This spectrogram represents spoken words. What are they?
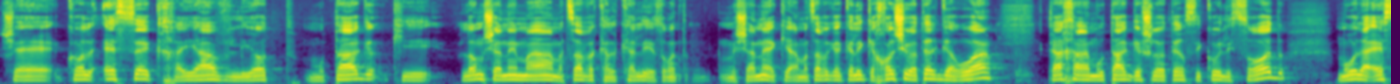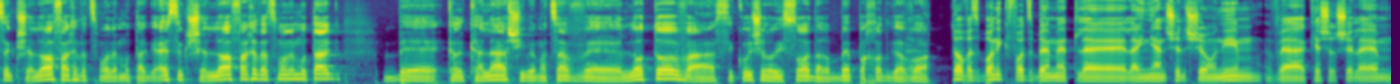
שכל עסק חייב להיות מותג, כי לא משנה מה המצב הכלכלי, זאת אומרת, משנה, כי המצב הכלכלי, ככל שהוא יותר גרוע, ככה המותג יש לו יותר סיכוי לשרוד מול העסק שלא הפך את עצמו למותג. העסק שלא הפך את עצמו למותג, בכלכלה שהיא במצב אה, לא טוב, הסיכוי שלו לשרוד הרבה פחות גבוה. טוב, אז בוא נקפוץ באמת לעניין של שעונים והקשר שלהם,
